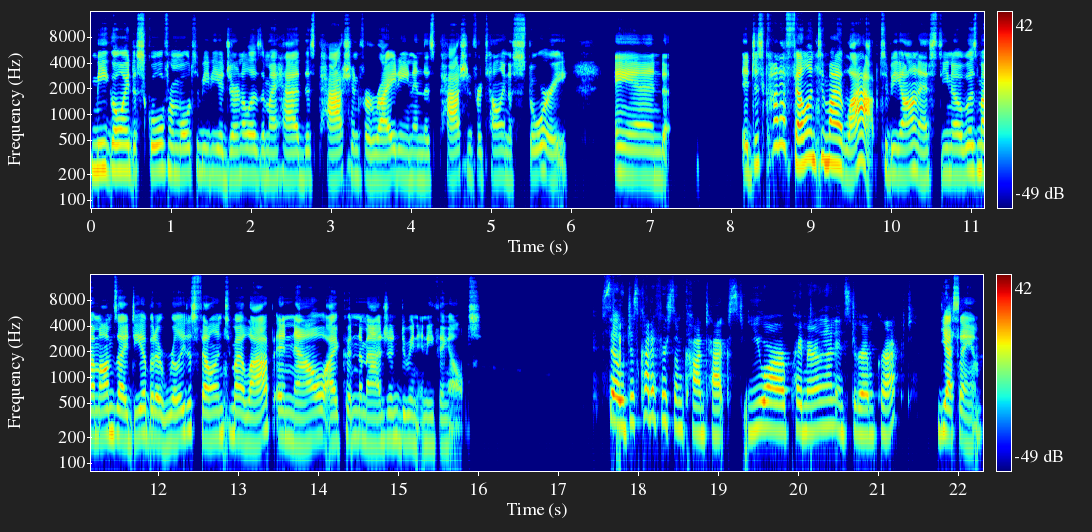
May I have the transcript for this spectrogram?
me going to school for multimedia journalism, I had this passion for writing and this passion for telling a story. And it just kind of fell into my lap, to be honest. You know, it was my mom's idea, but it really just fell into my lap. And now I couldn't imagine doing anything else. So, just kind of for some context, you are primarily on Instagram, correct? Yes, I am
